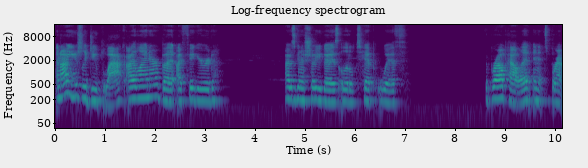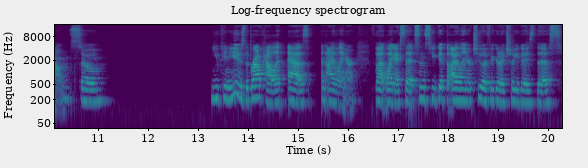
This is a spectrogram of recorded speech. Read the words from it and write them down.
And I usually do black eyeliner, but I figured I was going to show you guys a little tip with the brow palette, and it's brown. So you can use the brow palette as an eyeliner. But like I said, since you get the eyeliner too, I figured I'd show you guys this.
